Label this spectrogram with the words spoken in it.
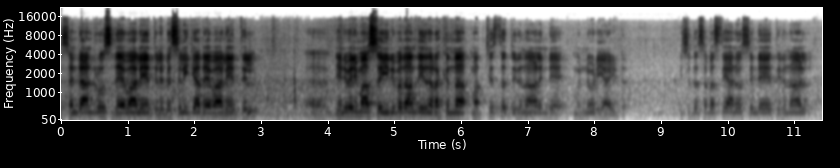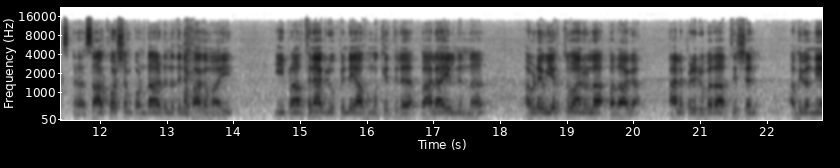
സെന്റ് ആൻഡ്രൂസ് ദേവാലയത്തിൽ ബസിലിക്ക ദേവാലയത്തിൽ ജനുവരി മാസം ഇരുപതാം തീയതി നടക്കുന്ന മധ്യസ്ഥ തിരുനാളിന്റെ മുന്നോടിയായിട്ട് വിശുദ്ധ സെബസ്ത്യാനോസിന്റെ തിരുനാൾ സാഘോഷം കൊണ്ടാടുന്നതിന്റെ ഭാഗമായി ഈ പ്രാർത്ഥനാ ഗ്രൂപ്പിന്റെ ആഭിമുഖ്യത്തിൽ പാലായിൽ നിന്ന് അവിടെ ഉയർത്തുവാനുള്ള പതാക ആലപ്പുഴ രൂപത അധ്യക്ഷൻ അഭിമന്യ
